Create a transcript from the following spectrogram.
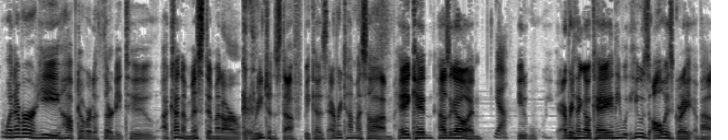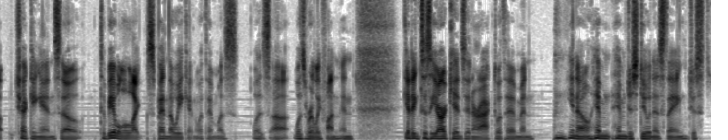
whenever he hopped over to 32, I kind of missed him at our region stuff because every time I saw him, hey kid, how's it going? Yeah. You, everything okay? And he w- he was always great about checking in. So to be able to like spend the weekend with him was was uh, was really fun, and getting to see our kids interact with him, and you know him him just doing his thing, just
